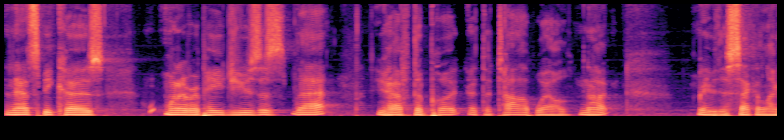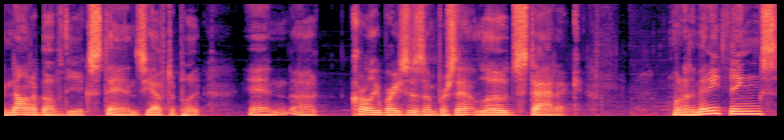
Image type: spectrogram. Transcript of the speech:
and that's because whenever a page uses that, you have to put at the top, well, not maybe the second line, not above the extends. You have to put in uh, curly braces and percent load static. One of the many things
